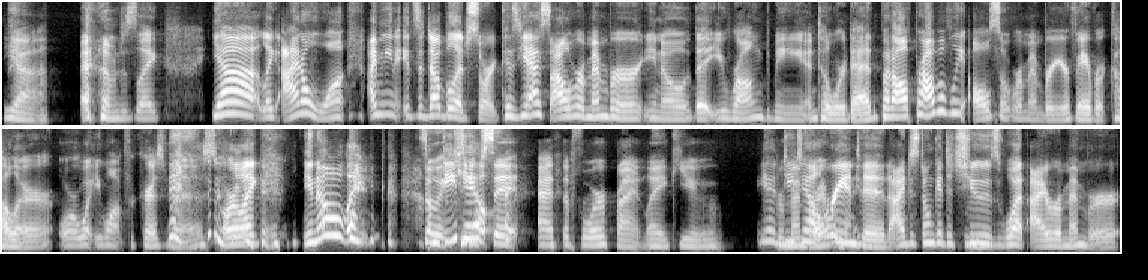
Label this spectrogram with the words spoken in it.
Yeah. And I'm just like, yeah, like I don't want, I mean, it's a double edged sword because, yes, I'll remember, you know, that you wronged me until we're dead, but I'll probably also remember your favorite color or what you want for Christmas or like, you know, like so I'm it detail- keeps it at the forefront. Like you, yeah, detail oriented. I just don't get to Mm. choose what I remember.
